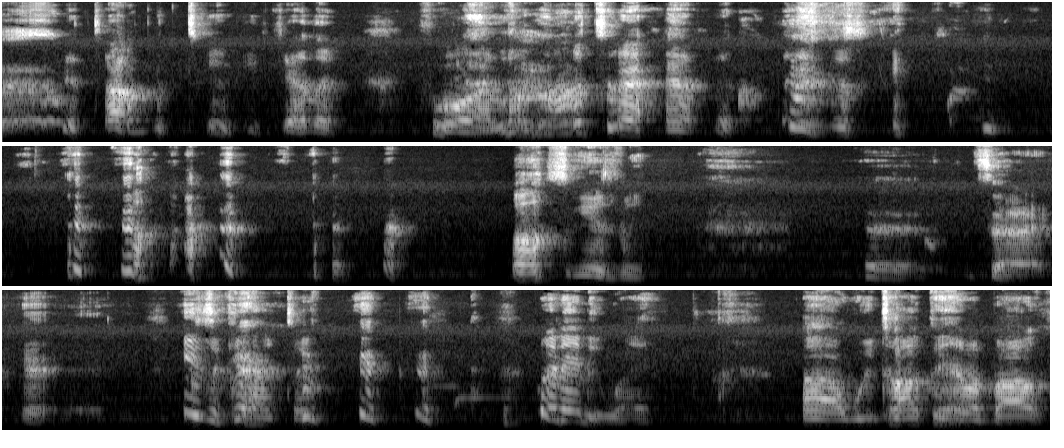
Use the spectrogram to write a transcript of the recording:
talking to each other for a long time. just, oh, excuse me. Uh, sorry. He's a character. but anyway, uh, we talked to him about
